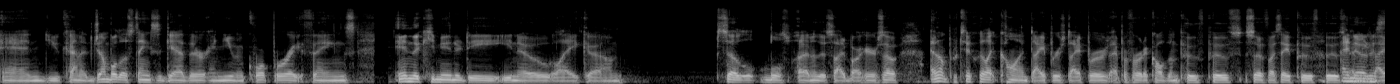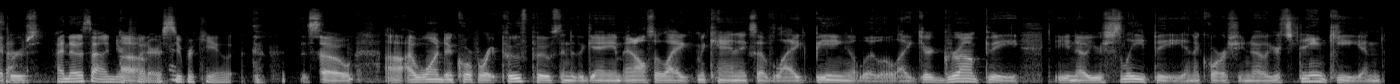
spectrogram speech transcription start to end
And you kind of jumble those things together and you incorporate things in the community, you know, like um, so we'll another sidebar here. So I don't particularly like calling diapers diapers. I prefer to call them poof poofs. So if I say poof poofs, I, I noticed diapers. that. I noticed that on your Oh. Twitter. Super cute. So uh, I wanted to incorporate poof poofs into the game, and also like mechanics of like being a little like you're grumpy, you know, you're sleepy, and of course you know you're stinky, and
